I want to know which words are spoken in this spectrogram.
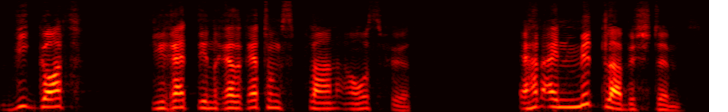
wie Gott den Rettungsplan ausführt. Er hat einen Mittler bestimmt.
